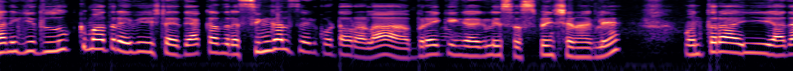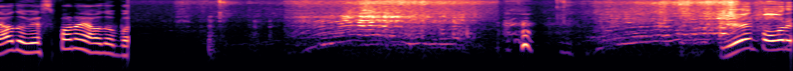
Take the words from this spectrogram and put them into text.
ನನಗೆ ಇದು ಲುಕ್ ಮಾತ್ರ ಹೆವಿ ಇಷ್ಟ ಆಯ್ತು. ಯಾಕಂದರೆ ಸಿಂಗಲ್ ಸೈಡ್ ಕೊಟ್ಟವ್ರಲ್ಲ ಬ್ರೇಕಿಂಗ್ ಆಗಲಿ ಸಸ್ಪೆನ್ಷನ್ ಆಗಲಿ ಒಂಥರ ಈ ಅದ್ಯಾವುದೋ ವೆಸ್ಪಾನ ಯಾವುದೋ ಬ ಏನ್ ಪವರ್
